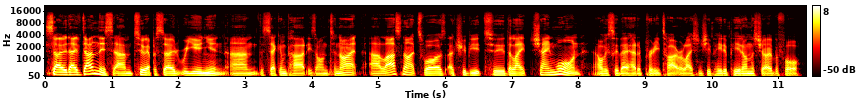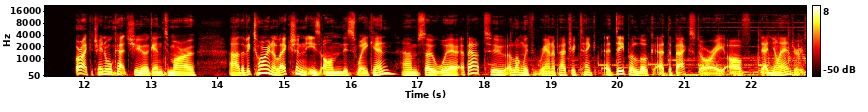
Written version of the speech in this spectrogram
so they've done this um, two episode reunion. Um, the second part is on tonight. Uh, last night's was a tribute to the late Shane Warne. Obviously, they had a pretty tight relationship. He'd appeared on the show before. All right, Katrina, we'll catch you again tomorrow. Uh, the Victorian election is on this weekend, um, so we're about to, along with Rhianna Patrick, take a deeper look at the backstory of Daniel Andrews.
